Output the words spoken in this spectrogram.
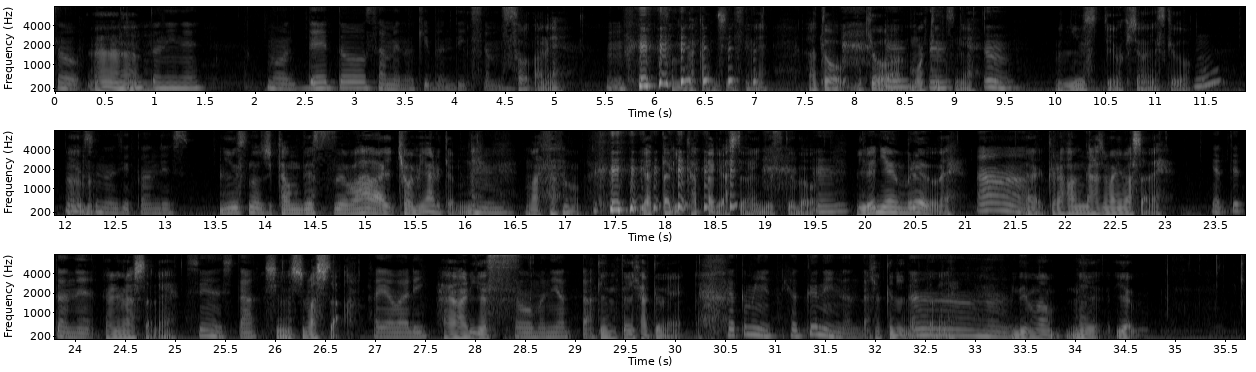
そうう。うん。本当にね。もうデート納めの気分で行ったもん。そうだね。うん。そんな感じですね。あと今日はもう一つね、うん。ニュースっていうわけじゃないですけど。んニュースの時間ですニュースの時間ですは興味あるけどね、うん。まああの やったり買ったりはしてないんですけど、うん。ミレニアムブレードね、ああ、はい、クラファンが始まりましたね。やってたね。やりましたね。支援した。支援しました。早割。早割りです。そう間に合った。限定100名。100人100人なんだ。100人だったね。うんでまあねいや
